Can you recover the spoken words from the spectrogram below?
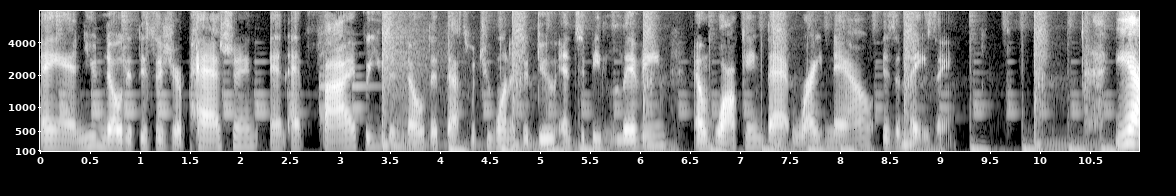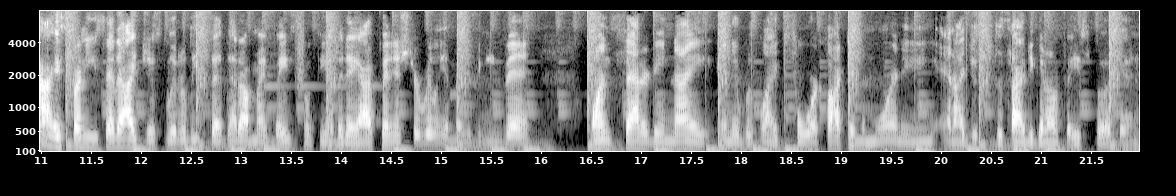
and you know that this is your passion, and at five, for you to know that that's what you wanted to do and to be living and walking that right now is amazing. Yeah, it's funny you said that. I just literally said that on my Facebook the other day. I finished a really amazing event on Saturday night, and it was like four o'clock in the morning, and I just decided to get on Facebook and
